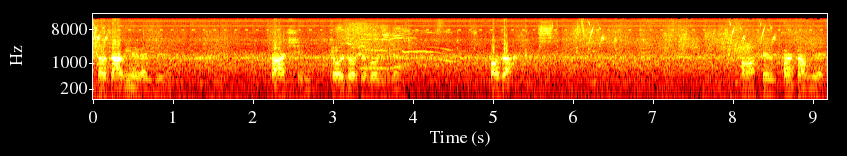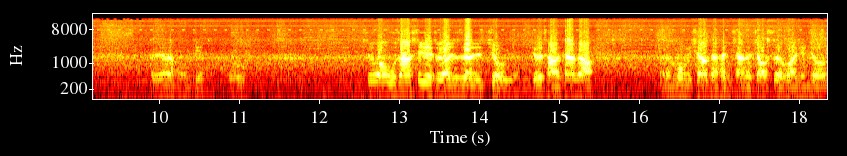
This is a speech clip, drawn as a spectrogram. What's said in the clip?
小杂兵的感觉，霸气，走一走全部晕了，爆炸。好，先放上面，这边的红点，可恶。之王无双系列主要就是在这救援，你就会常常看到，呃，莫名其妙可能很强的角色，忽然间就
